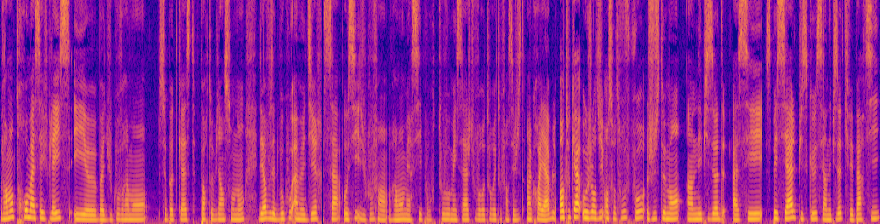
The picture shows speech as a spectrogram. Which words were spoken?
vraiment trop ma safe place et euh, bah du coup vraiment ce podcast porte bien son nom. D'ailleurs, vous êtes beaucoup à me dire ça aussi. Du coup, enfin, vraiment merci pour tous vos messages, tous vos retours et tout. Enfin, c'est juste incroyable. En tout cas, aujourd'hui, on se retrouve pour justement un épisode assez spécial puisque c'est un épisode qui fait partie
